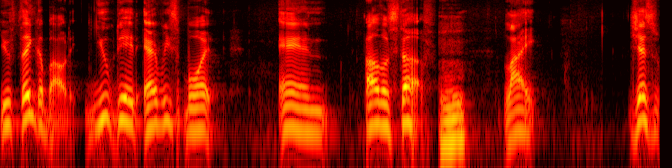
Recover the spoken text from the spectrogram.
you think about it. You did every sport and other stuff. Mm-hmm. Like just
